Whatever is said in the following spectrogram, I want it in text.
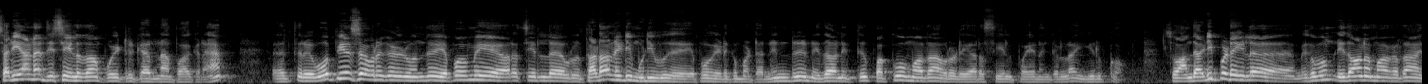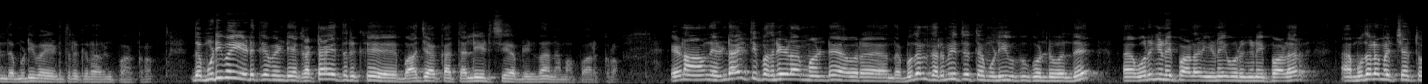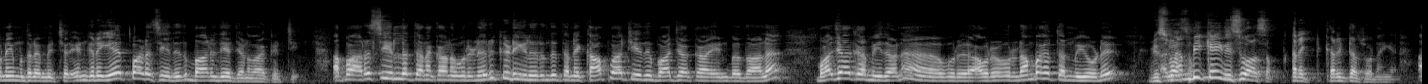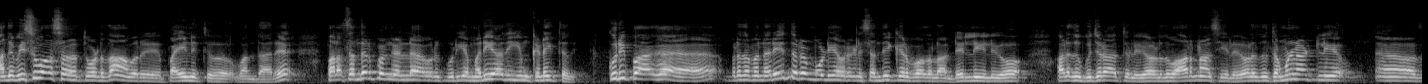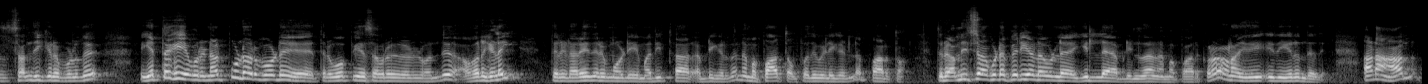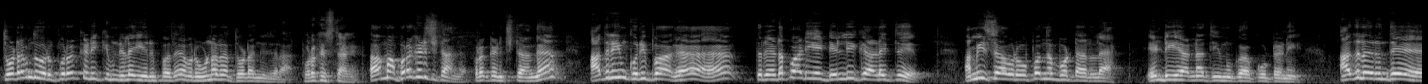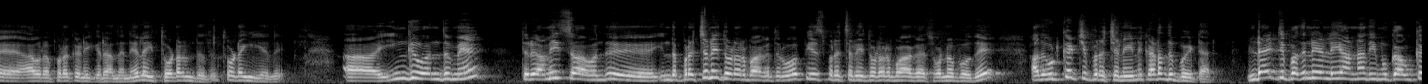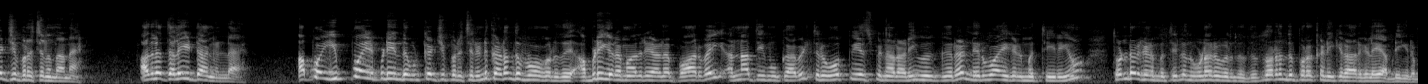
சரியான திசையில் தான் போயிட்டுருக்காரு நான் பார்க்குறேன். திரு ஓபிஎஸ் அவர்கள் வந்து எப்போவுமே அரசியலில் ஒரு தடாலடி முடிவு எப்போவும் எடுக்க மாட்டார். நின்று நிதானித்து பக்குவமாக தான் அவருடைய அரசியல் பயணங்கள்லாம் இருக்கும். ஸோ அந்த அடிப்படையில் மிகவும் நிதானமாக தான் இந்த முடிவை எடுத்திருக்கிறாருன்னு பார்க்குறோம். இந்த முடிவை எடுக்க வேண்டிய கட்டாயத்திற்கு பாஜக தள்ளிடுச்சு அப்படின்னு தான் நம்ம பார்க்குறோம். ஏன்னா அந்த ரெண்டாயிரத்தி பதினேழாம் ஆண்டு அவரை அந்த முதல் தர்மயுத்தத்தை முடிவுக்கு கொண்டு வந்து ஒருங்கிணைப்பாளர் இணை ஒருங்கிணைப்பாளர் முதலமைச்சர் துணை முதலமைச்சர் என்கிற ஏற்பாடு செய்தது பாரதிய ஜனதா கட்சி. அப்போ அரசியலில் தனக்கான ஒரு நெருக்கடியிலிருந்து தன்னை காப்பாற்றியது பாஜக என்பதால் பாஜக மீதான ஒரு அவர் ஒரு நம்பகத்தன்மையோடு நம்பிக்கை விசுவாசம். கரெக்ட் கரெக்டாக சொன்னீங்க. அந்த விசுவாசத்தோடு தான் அவர் பயணித்து வந்தார். பல சந்தர்ப்பங்களில் அவருக்குரிய மரியாதையும் கிடைத்தது. குறிப்பாக பிரதமர் நரேந்திர மோடி அவர்களை சந்திக்கிற போதெல்லாம் டெல்லியிலையோ அல்லது குஜராத்திலேயோ அல்லது வாரணாசியிலேயோ அல்லது தமிழ்நாட்டிலேயோ சந்திக்கிற பொழுது எத்தகைய ஒரு நட்புணர்வோடு திரு ஓபிஎஸ் அவர்கள் வந்து அவர்களை திரு நரேந்திர மோடியை மதித்தார் அப்படிங்கிறத நம்ம பார்த்தோம் பொதுவெளிகளில் பார்த்தோம். திரு அமித்ஷா கூட பெரிய அளவில் இல்லை அப்படின்னு தான் நம்ம பார்க்குறோம். ஆனால் இது இது இருந்தது. ஆனால் தொடர்ந்து ஒரு புறக்கணிக்கும் நிலை இருப்பதை அவர் உணரத் தொடங்குகிறார். புறக்கணிச்சிட்டாங்க. ஆமாம் புறக்கணிச்சிட்டாங்க. புறக்கணிச்சிட்டாங்க. அதுலேயும் குறிப்பாக திரு எடப்பாடியை டெல்லிக்கு அழைத்து அமித்ஷா ஒரு ஒப்பந்தம் போட்டார்ல என்டிஏ அதிமுக கூட்டணி. அதிலிருந்தே அவரை புறக்கணிக்கிற அந்த நிலை தொடர்ந்தது தொடங்கியது. இங்கு வந்துமே திரு அமித்ஷா வந்து இந்த பிரச்சனை தொடர்பாக திரு ஓபிஎஸ் பிரச்சனை தொடர்பாக சொன்னபோது அது உட்கட்சி பிரச்சனைன்னு கடந்து போயிட்டார். ரெண்டாயிரத்தி பதினேழுலேயும் அதிமுக உட்கட்சி பிரச்சனை தானே? அதில் தலையிட்டாங்கல்ல அப்போ இப்போ எப்படி இந்த உட்கட்சி பிரச்சனைன்னு கடந்து போகிறது அப்படிங்கிற மாதிரியான பார்வை அதிமுகவில் திரு ஓபிஎஸ் பின்னால் அணிவகுக்கிற நிர்வாகிகள் மத்தியிலையும் தொண்டர்கள் மத்தியிலும் உணர்வு இருந்தது. தொடர்ந்து புறக்கணிக்கிறார்களே அப்படிங்கிற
